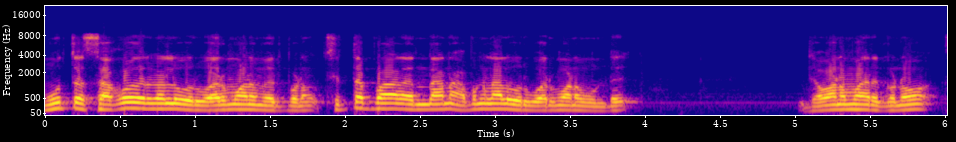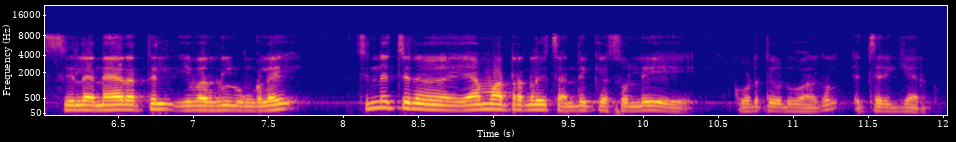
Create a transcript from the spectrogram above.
மூத்த சகோதரர்கள் ஒரு வருமானம் ஏற்படும் சித்தப்பா இருந்தாலும் அவங்களால ஒரு வருமானம் உண்டு. கவனமாக இருக்கணும். சில நேரத்தில் இவர்கள் உங்களை சின்ன சின்ன ஏமாற்றங்களை சந்திக்க சொல்லி கொடுத்து விடுவார்கள். எச்சரிக்கையாக இருக்கும்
